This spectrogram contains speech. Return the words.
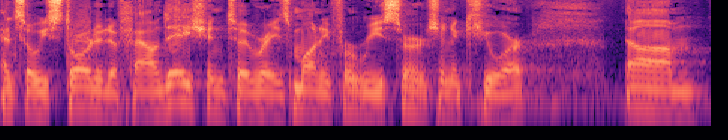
And so he started a foundation to raise money for research and a cure. Um,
